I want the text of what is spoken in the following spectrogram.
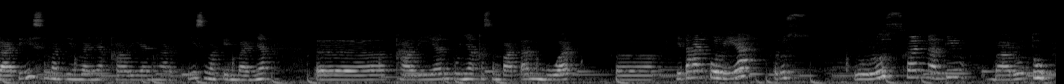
berlatih, semakin banyak kalian ngerti, semakin banyak eh, kalian punya kesempatan buat eh, kita kan kuliah terus lulus kan nanti baru tuh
